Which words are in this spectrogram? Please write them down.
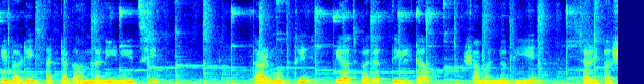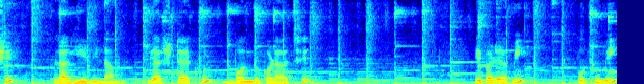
এবারে একটা গামলা নিয়ে নিয়েছি। তার মধ্যে পেঁয়াজ ভাজার তেলটা সামান্য দিয়ে চারিপাশে লাগিয়ে নিলাম। গ্যাসটা এখন বন্ধ করা আছে। এবারে আমি প্রথমেই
